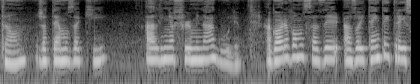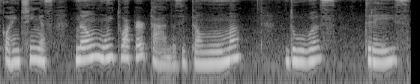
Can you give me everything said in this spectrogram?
Então, já temos aqui a linha firme na agulha. Agora, vamos fazer as 83 correntinhas não muito apertadas. Então, uma, duas, três,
